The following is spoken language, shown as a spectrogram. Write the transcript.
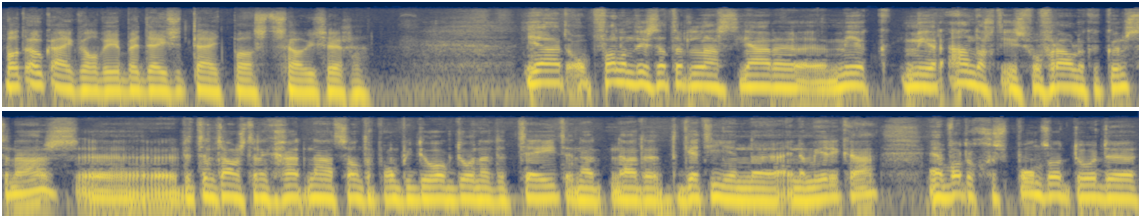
Wat ook eigenlijk wel weer bij deze tijd past, zou je zeggen. Ja, het opvallende is dat er de laatste jaren meer, meer aandacht is voor vrouwelijke kunstenaars. Uh, de tentoonstelling gaat na het Centre Pompidou ook door naar de Tate en naar, naar de Getty in, uh, in Amerika. En wordt ook gesponsord door de,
